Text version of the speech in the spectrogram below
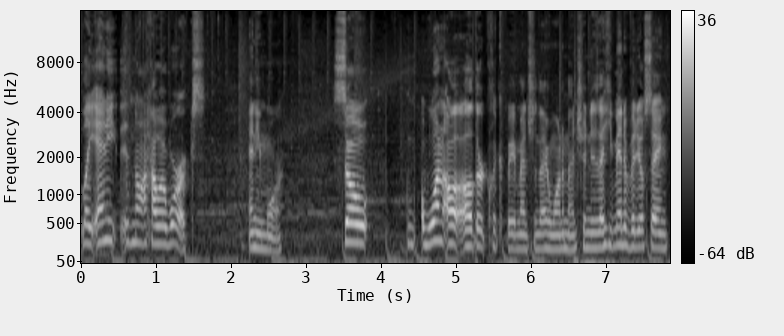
like any is not how it works anymore. So one other clickbait mention that I want to mention is that he made a video saying,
